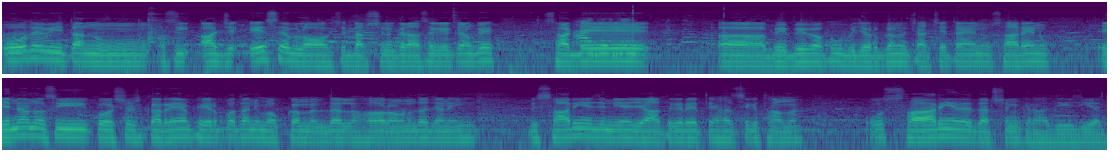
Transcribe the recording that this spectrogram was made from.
ਉਹਦੇ ਵੀ ਤੁਹਾਨੂੰ ਅਸੀਂ ਅੱਜ ਇਸੇ ਵਲੌਗ 'ਚ ਦਰਸ਼ਨ ਕਰਾ ਸਕੇ ਕਿਉਂਕਿ ਸਾਡੇ ਬੇਬੇ ਬਾਪੂ ਬਜ਼ੁਰਗਾਂ ਨੂੰ ਚਾਚੇ ਤਾਇਆਂ ਨੂੰ ਸਾਰਿਆਂ ਨੂੰ ਇਹਨਾਂ ਨੂੰ ਅਸੀਂ ਕੋਸ਼ਿਸ਼ ਕਰ ਰਹੇ ਹਾਂ ਫਿਰ ਪਤਾ ਨਹੀਂ ਮੌਕਾ ਮਿਲਦਾ ਲਾਹੌਰ ਆਉਣ ਦਾ ਜਾਂ ਨਹੀਂ ਵੀ ਸਾਰੀਆਂ ਜਿੰਨੀਆਂ ਯਾਦਗਾਰ ਇਤਿਹਾਸਿਕ ਥਾਵਾਂ ਉਹ ਸਾਰੀਆਂ ਦੇ ਦਰਸ਼ਨ ਕਰਾ ਦਈਏ ਜੀ ਅੱਜ।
